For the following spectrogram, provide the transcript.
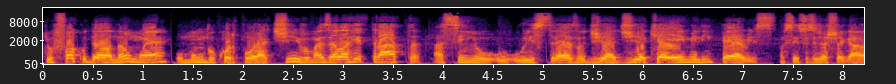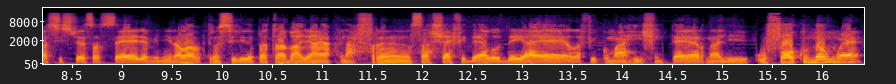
que o foco dela não é o mundo corporativo, mas ela retrata, assim, o estresse no dia a dia, que é Emily in Paris. Não sei se vocês já chegaram a assistir essa série, a menina lá transferida para trabalhar na França, a chefe dela odeia ela, fica uma rixa interna ali. O foco não é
